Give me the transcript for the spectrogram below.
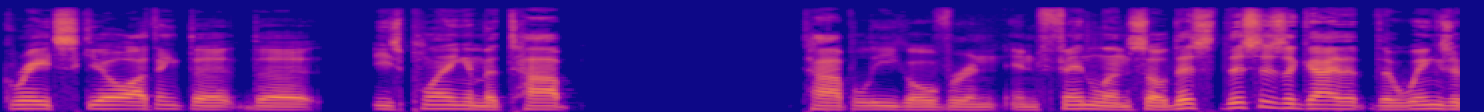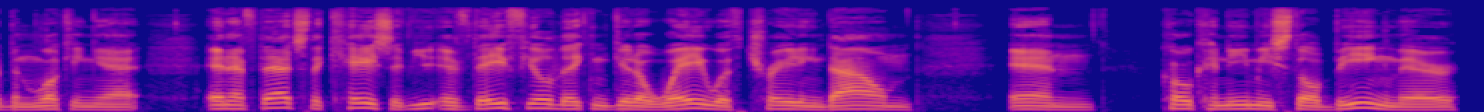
Great skill. I think the the he's playing in the top top league over in, in Finland. So this this is a guy that the Wings have been looking at. And if that's the case, if you if they feel they can get away with trading down and Kotkaniemi still being there,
